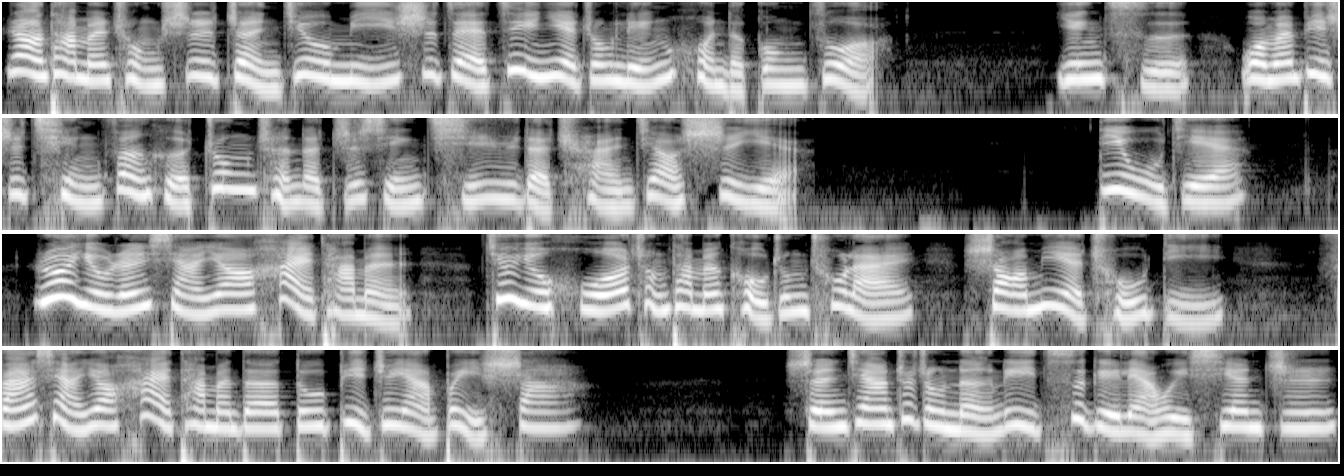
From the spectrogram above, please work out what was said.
让他们从事拯救迷失在罪孽中灵魂的工作。因此，我们必须勤奋和忠诚地执行其余的传教事业。第五节。若有人想要害他们，就有火从他们口中出来，烧灭仇敌。凡想要害他们的，都必这样被杀。神将这种能力赐给两位先知，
